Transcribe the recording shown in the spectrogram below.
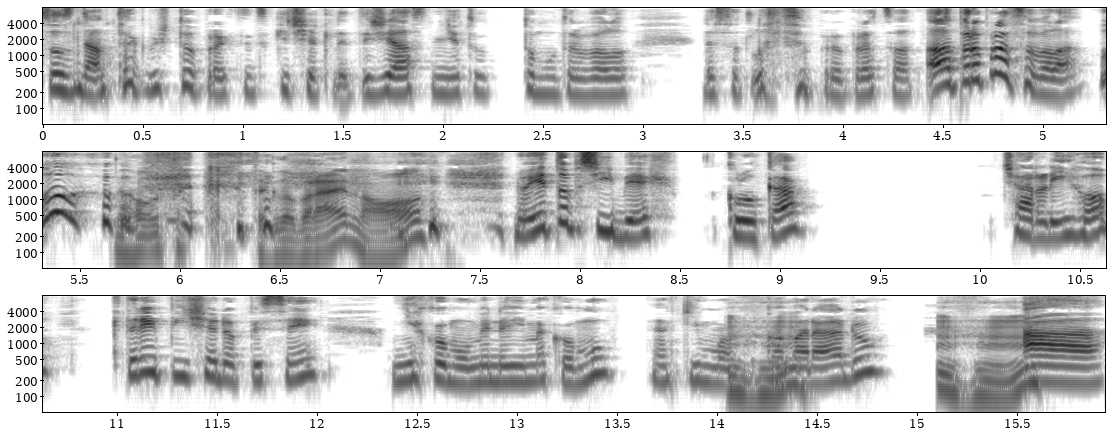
co znám, tak už to prakticky četli. Takže já mě to tomu trvalo deset let se propracovat. Ale propracovala. Uh. No, tak, tak dobré, no. no je to příběh kluka, Charlieho, který píše dopisy někomu, my nevíme komu, nějakému mm-hmm. kamarádu, Mm-hmm. A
